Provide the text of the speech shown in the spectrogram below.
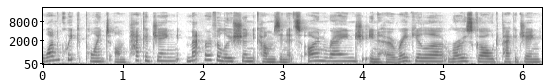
One quick point on packaging Matte Revolution comes in its own range in her regular rose gold packaging,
